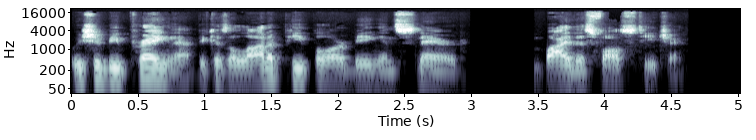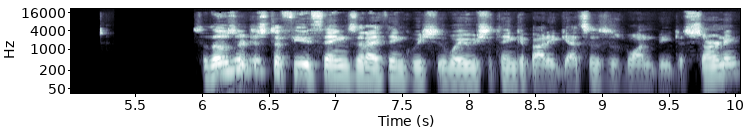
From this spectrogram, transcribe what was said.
we should be praying that because a lot of people are being ensnared by this false teaching. So those are just a few things that I think we should the way we should think about he gets us is one be discerning,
